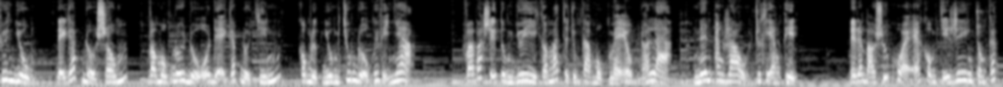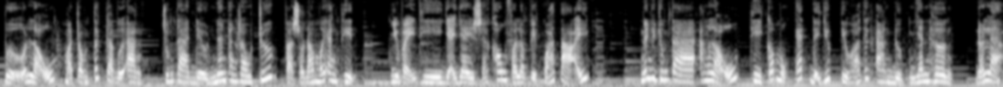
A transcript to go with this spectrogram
chuyên dùng để gắp đồ sống và một đôi đũa để gắp đồ chín, không được dùng chung đũa quý vị nha. Và bác sĩ Tùng Duy có mách cho chúng ta một mẹo đó là nên ăn rau trước khi ăn thịt. Để đảm bảo sức khỏe không chỉ riêng trong các bữa lẩu mà trong tất cả bữa ăn, chúng ta đều nên ăn rau trước và sau đó mới ăn thịt. Như vậy thì dạ dày sẽ không phải làm việc quá tải. Nếu như chúng ta ăn lẩu thì có một cách để giúp tiêu hóa thức ăn được nhanh hơn, đó là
